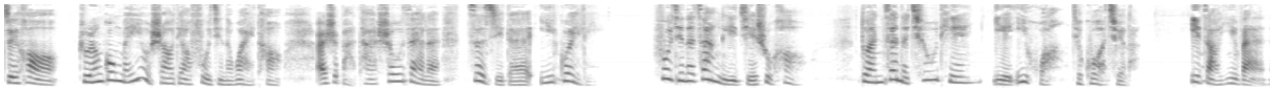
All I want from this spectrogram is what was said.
最后，主人公没有烧掉父亲的外套，而是把它收在了自己的衣柜里。父亲的葬礼结束后，短暂的秋天也一晃就过去了。一早一晚，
